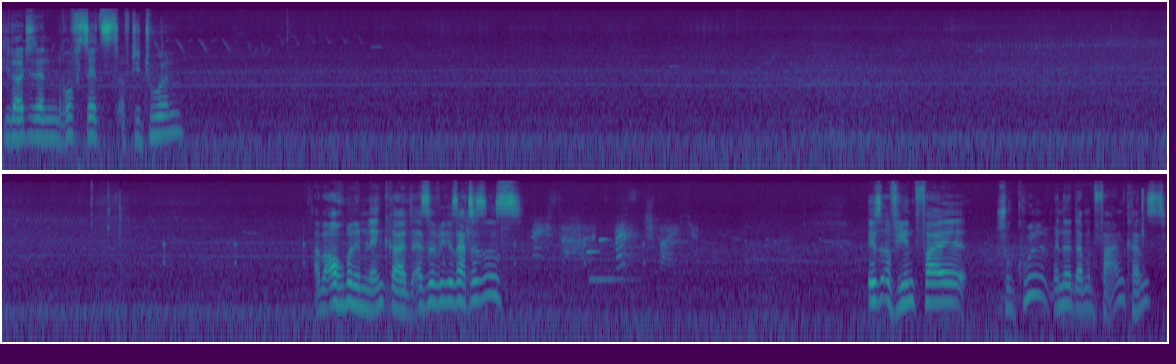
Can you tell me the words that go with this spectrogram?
die Leute dann Ruf setzt auf die Touren. Aber auch mit dem Lenkrad. Also wie gesagt, das ist, ist auf jeden Fall schon cool, wenn du damit fahren kannst.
